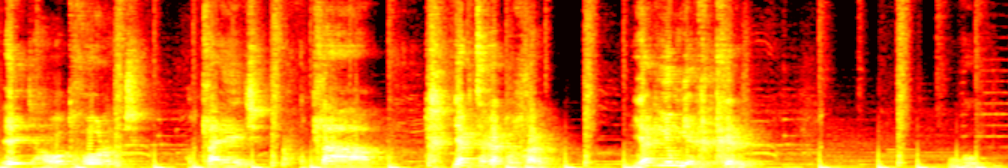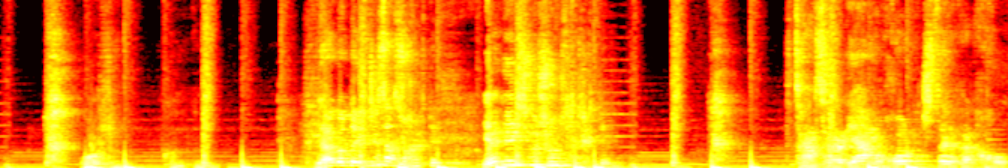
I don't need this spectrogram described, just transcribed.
ээж аваад хуурамч, хутлаа ээж, хутлаа яг цагаар болохоор яг юм ярих гэхээр үгүй урлан хүндэн яг одоо ичээс асуух хэрэгтэй. Яг ээжгүй шүмжлэх хэрэгтэй. Цаасаар ямар хуурамч цай гарах уу?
